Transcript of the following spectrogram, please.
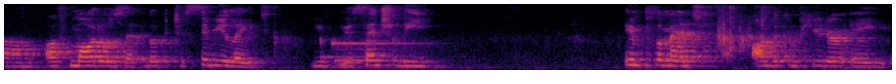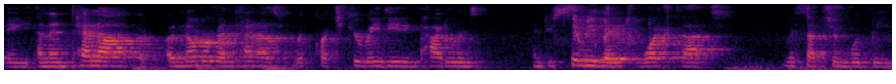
um, of models that look to simulate. You, you essentially implement on the computer a, a, an antenna, a, number of antennas with particular radiating patterns, and you simulate what that reception would be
